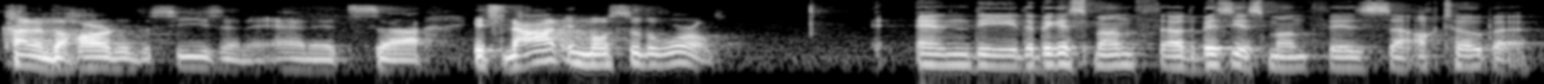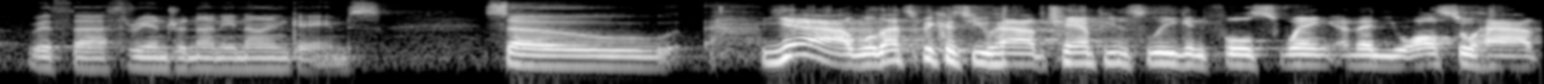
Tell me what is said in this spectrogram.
kind of the heart of the season, and it's uh, it's not in most of the world. And the, the biggest month, or the busiest month, is uh, October with uh, 399 games. So, yeah, well, that's because you have Champions League in full swing, and then you also have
